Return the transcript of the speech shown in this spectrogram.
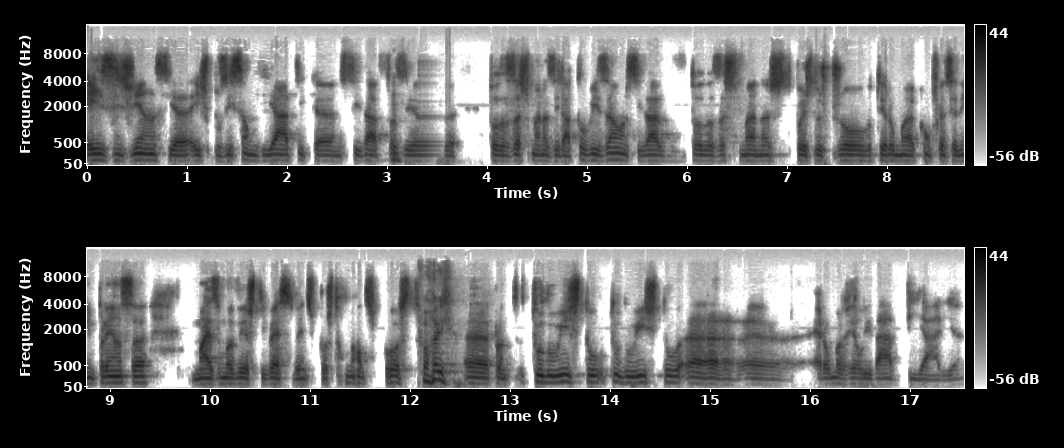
a exigência, a exposição mediática, a necessidade de fazer todas as semanas ir à televisão, a necessidade de todas as semanas depois do jogo ter uma conferência de imprensa, mais uma vez estivesse bem disposto ou mal disposto. Foi. Uh, pronto, tudo isto, tudo isto uh, uh, era uma realidade diária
